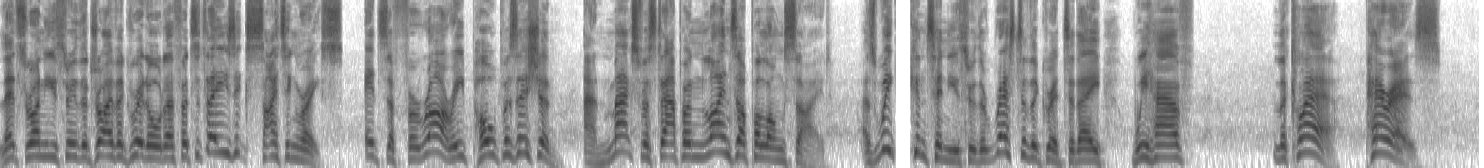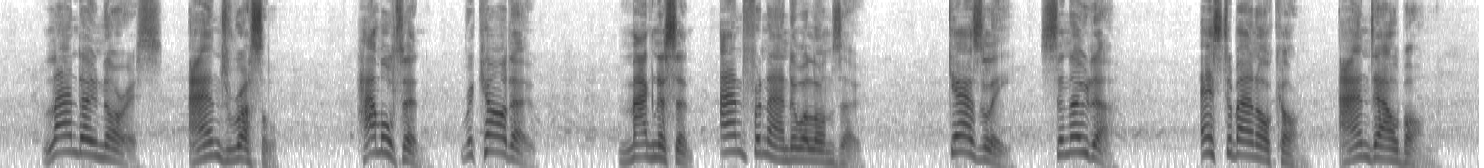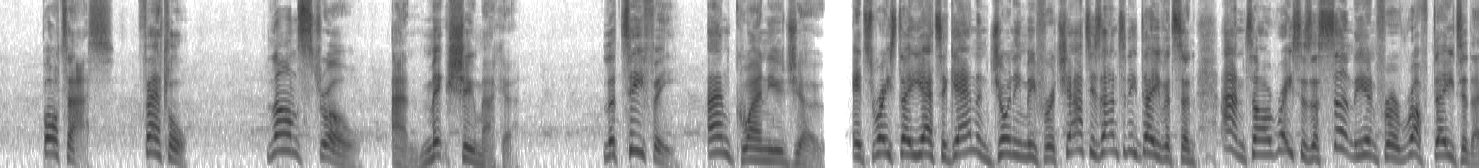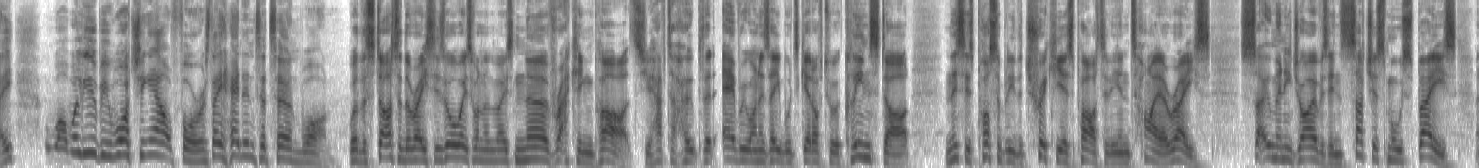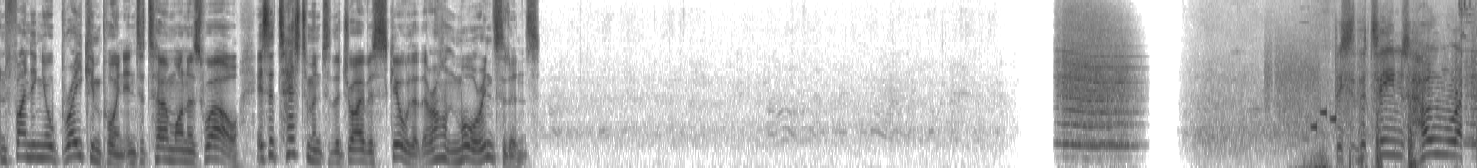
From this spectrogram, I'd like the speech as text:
Let's run you through the driver grid order for today's exciting race. It's a Ferrari pole position, and Max Verstappen lines up alongside. As we continue through the rest of the grid today, we have Leclerc, Perez, Lando Norris, and Russell. Hamilton, Ricciardo, Magnussen, and Fernando Alonso. Gasly, Tsunoda, Esteban Ocon, and Albon. Bottas, Vettel, Lance Stroll, and Mick Schumacher. Latifi, and Guan Yu Zhou. It's race day yet again, and joining me for a chat is Anthony Davidson. And our racers are certainly in for a rough day today. What will you be watching out for as they head into turn one? Well, the start of the race is always one of the most nerve-wracking parts. You have to hope that everyone is able to get off to a clean start, and this is possibly the trickiest part of the entire race. So many drivers in such a small space, and finding your braking point into turn one as well. It's a testament to the driver's skill that there aren't more incidents. This is the team's home race.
